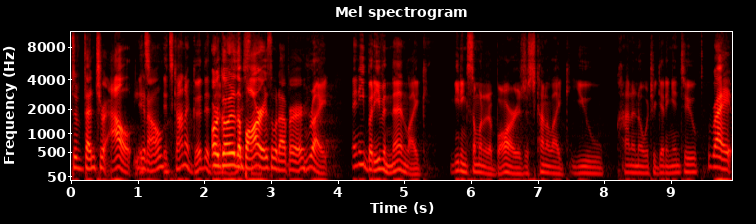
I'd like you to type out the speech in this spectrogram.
to venture out. You It's- know, it's kind of good that or go to the bars or whatever. Right. And e- but even then, like meeting someone at a bar is just kind of like you kind of know what you're getting into. Right.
